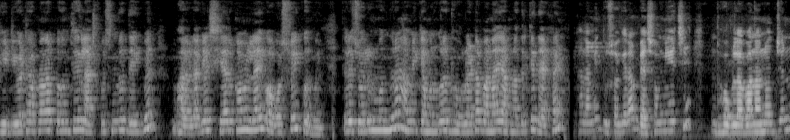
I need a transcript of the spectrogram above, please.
ভিডিওটা আপনারা প্রথম থেকে লাস্ট পর্যন্ত দেখবেন। ভালো লাগলে শেয়ার কমেন্ট লাইক অবশ্যই করবেন। তাহলে চলুন বন্ধুরা, আমি কেমন করে ধোগলাটা বানাই আপনাদেরকে দেখাই। এখানে আমি দুশো গ্রাম বেসন নিয়েছি ধোগলা বানানোর জন্য।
